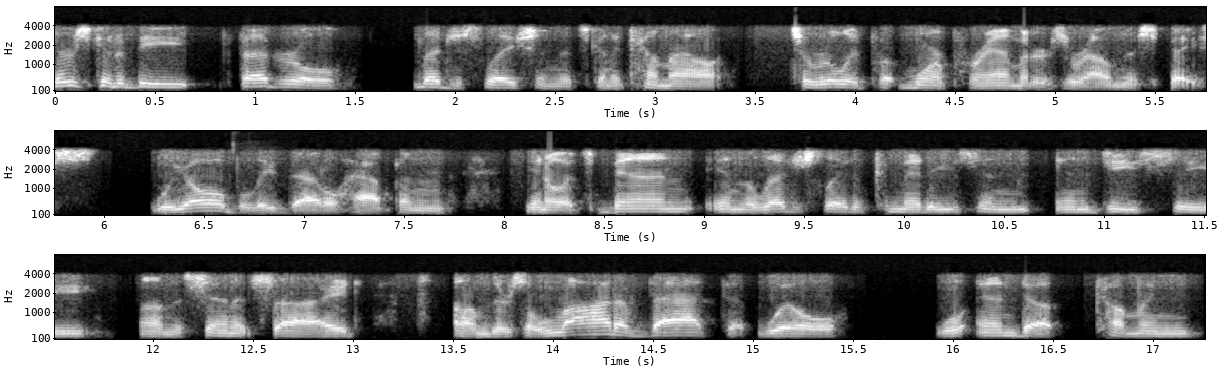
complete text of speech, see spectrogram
there's going to be federal legislation that's going to come out to really put more parameters around this space. We all believe that'll happen. You know, it's been in the legislative committees in, in D.C. on the Senate side. Um, there's a lot of that that will will end up coming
